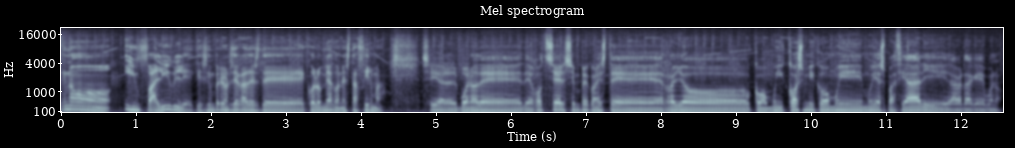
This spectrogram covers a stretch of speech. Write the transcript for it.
Tecno infalible que siempre nos llega desde Colombia con esta firma. Sí, el bueno de, de siempre con este rollo como muy cósmico, muy, muy espacial y la verdad que, bueno,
